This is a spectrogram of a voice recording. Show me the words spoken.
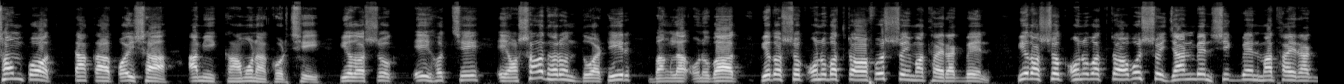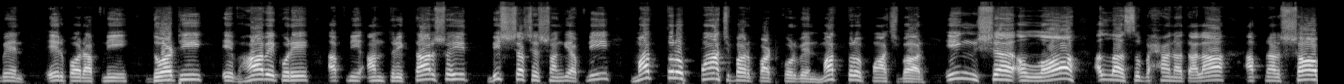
সম্পদ, টাকা, পয়সা আমি কামনা করছি। প্রিয় দর্শক, এই হচ্ছে এই অসাধারণ দোয়াটির বাংলা অনুবাদ। প্রিয় দর্শক, অনুবাদটা অবশ্যই মাথায় রাখবেন। প্রিয় দর্শক, অনুবাদটা অবশ্যই জানবেন, শিখবেন, মাথায় রাখবেন। এরপর আপনি দোয়াটি এভাবে করে আপনি আন্তরিকতার সহিত বিশ্বাসের সঙ্গে আপনি মাত্র পাঁচবার পাঠ করবেন, মাত্র পাঁচবার। ইনশা আল্লাহ আল্লাহ সুবহান আপনার সব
